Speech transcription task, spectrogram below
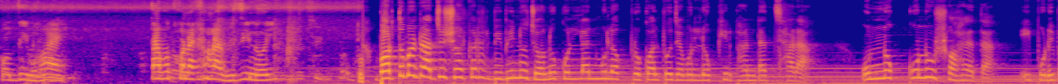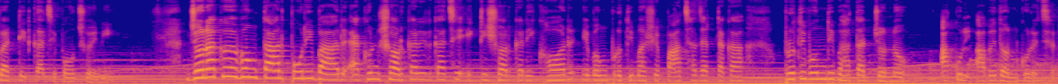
কদিন হয়? তারপর কোনো আমরা ভিজি নই। বর্তমান রাজ্য সরকারের বিভিন্ন জনকল্যাণমূলক প্রকল্প যেমন লক্ষ্মীর ভাণ্ডার ছাড়া অন্য কোনো সহায়তা এই পরিবারটির কাছে পৌঁছয়নি। জোনাকো এবং তার পরিবার এখন সরকারের কাছে একটি সরকারি ঘর এবং প্রতি মাসে পাঁচ হাজার টাকা প্রতিবন্ধী ভাতার জন্য আকুল আবেদন করেছেন।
